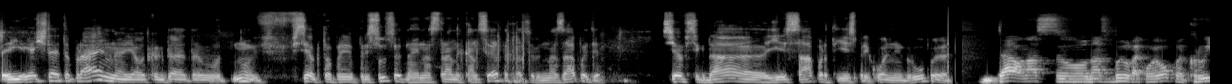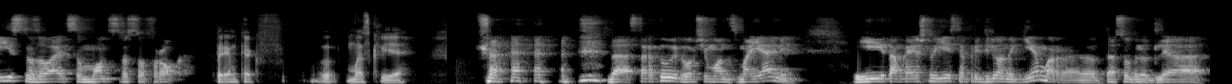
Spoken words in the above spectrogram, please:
Я, я считаю, это правильно. Я вот когда это вот, ну, все, кто при, присутствует на иностранных концертах, особенно на Западе, все всегда есть саппорт, есть прикольные группы. Да, у нас, у нас был такой опыт. Круиз называется Monsters of Rock. Прям как в Москве. Да, стартует, в общем, он с Майами. И там, конечно, есть определенный гемор, э, особенно для,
